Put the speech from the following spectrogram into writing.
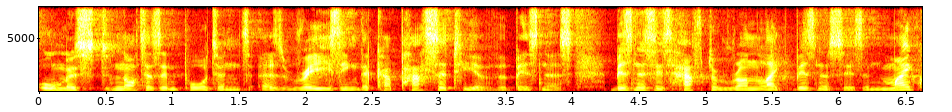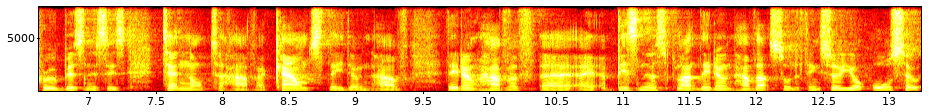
almost not as important as raising the capacity of the business. Businesses have to run like businesses, and micro businesses tend not to have accounts. They don't have they don't have a, a, a business plan. They don't have that sort of thing. So you're also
